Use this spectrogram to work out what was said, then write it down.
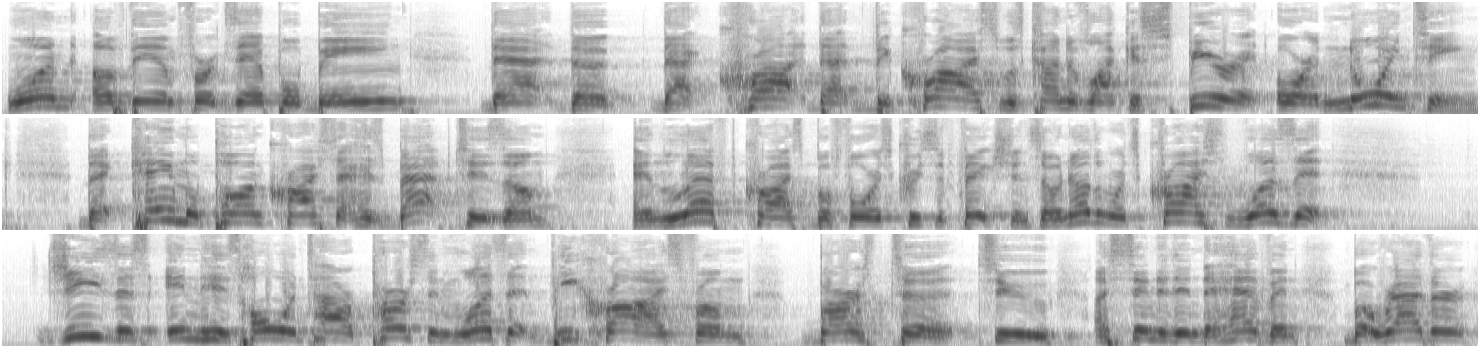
One of them, for example, being that the that Christ, that the Christ was kind of like a spirit or anointing that came upon Christ at his baptism and left Christ before his crucifixion. So in other words, Christ wasn't Jesus in his whole entire person wasn't the Christ from birth to, to ascended into heaven, but rather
